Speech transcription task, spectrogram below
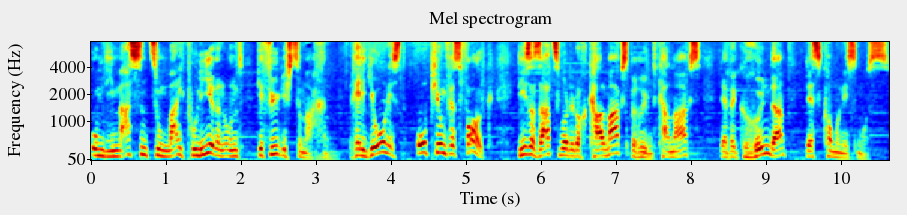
um die Massen zu manipulieren und gefügig zu machen. Religion ist Opium fürs Volk. Dieser Satz wurde durch Karl Marx berühmt. Karl Marx, der Begründer des Kommunismus.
